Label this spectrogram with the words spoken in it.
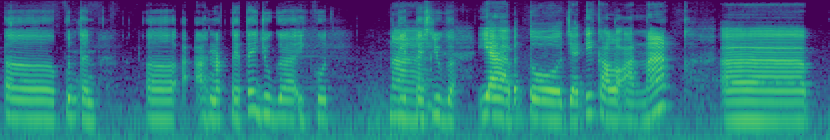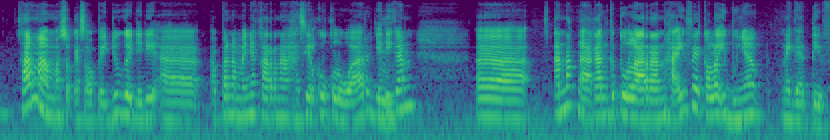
eh punten eh, anak Teteh juga ikut Nah, dites juga. ya betul jadi kalau anak eh sama masuk SOP juga jadi eh, apa namanya karena hasilku keluar jadi Hmm. kan eh, anak nggak akan ketularan HIV kalau ibunya negatif.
